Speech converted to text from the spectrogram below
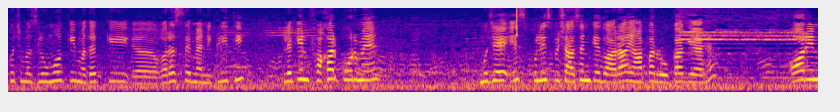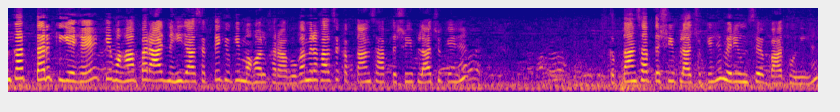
कुछ मजलूमों की मदद की गरज से मैं निकली थी, लेकिन फखरपुर में मुझे इस पुलिस प्रशासन के द्वारा यहाँ पर रोका गया है। और इनका तर्क ये है कि वहाँ पर आज नहीं जा सकते क्योंकि माहौल खराब होगा। मेरे ख्याल से कप्तान साहब तशरीफ़ ला चुके हैं। कप्तान साहब तशरीफ़ ला चुके हैं। मेरी उनसे बात होनी है।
